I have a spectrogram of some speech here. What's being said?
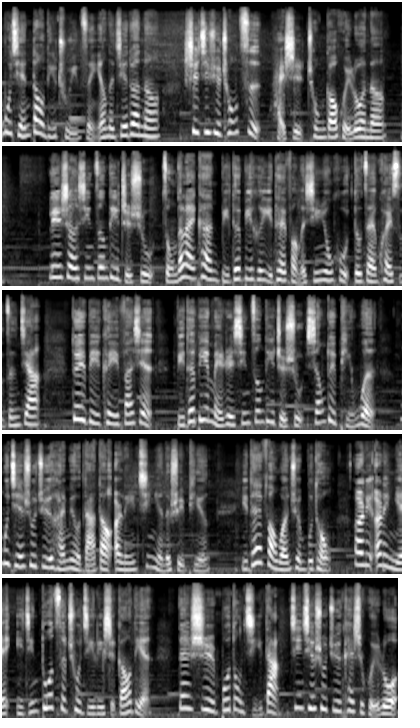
目前到底处于怎样的阶段呢？是继续冲刺，还是冲高回落呢？链上新增地指数，总的来看，比特币和以太坊的新用户都在快速增加。对比可以发现，比特币每日新增地指数相对平稳，目前数据还没有达到2017年的水平。以太坊完全不同，2020年已经多次触及历史高点，但是波动极大，近期数据开始回落，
